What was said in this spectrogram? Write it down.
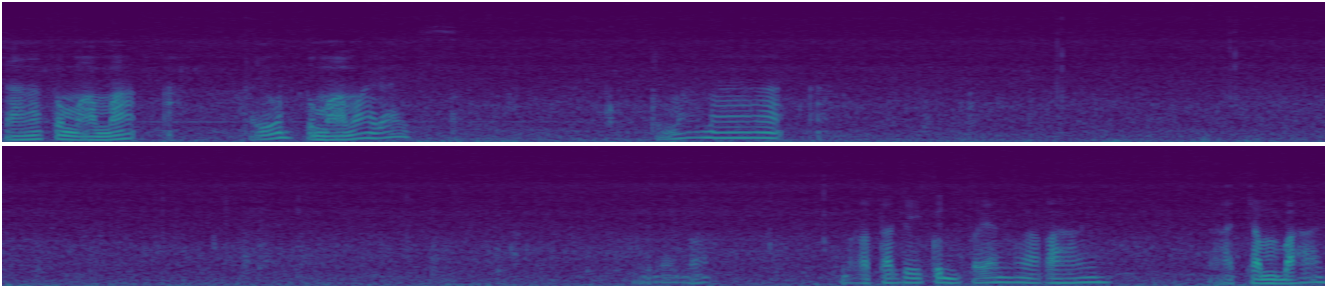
Sana tumama. Ayun, tumama guys. Tumama. Ayan, no? Nakatalikod pa yan mga kahangin. Nakatsambahan.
